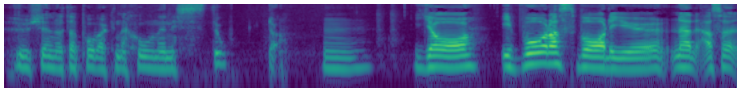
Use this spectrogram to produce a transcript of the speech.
Hur känner du att det har påverkat nationen i stort då? Mm. Ja, i våras var det ju, när, alltså,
